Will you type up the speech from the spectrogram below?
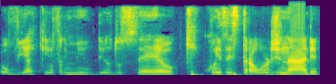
Eu vi aquilo, eu falei, meu Deus do céu, que coisa extraordinária.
